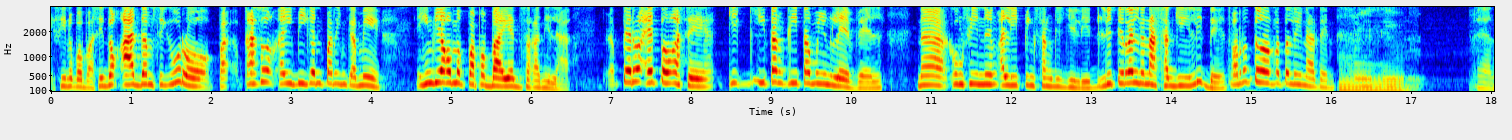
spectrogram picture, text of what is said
sino pa ba? Si Doc Adam siguro. Pa, kaso kaibigan pa rin kami. Hindi ako magpapabayad sa kanila. Pero eto kasi, ki- kitang-kita mo yung level na kung sino yung aliping sanggigilid. Literal na nasa gilid eh. Parang ito, patuloy natin. May live Ayan.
